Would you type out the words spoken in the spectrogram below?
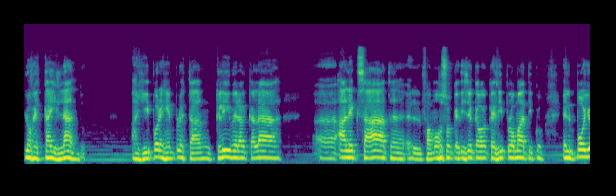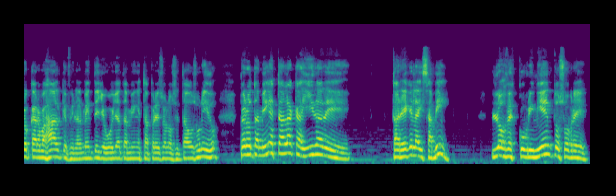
Los está aislando. Allí, por ejemplo, están Cliver Alcalá, uh, Alex Saad, el famoso que dice que, es diplomático, el Pollo Carvajal, que finalmente llegó ya también está preso en los Estados Unidos, pero también está la caída de Tarek El Aizami, los descubrimientos sobre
